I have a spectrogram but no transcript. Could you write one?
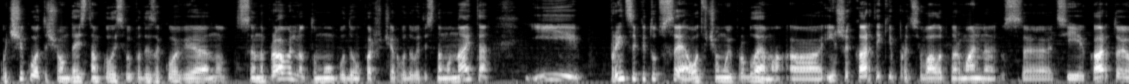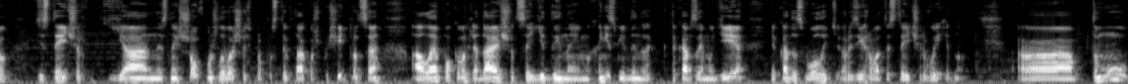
Очікувати, що вам десь там колись випаде Заковія, ну це неправильно, тому будемо в першу чергу дивитись на Moon Knight. І в принципі тут все. От в чому і проблема. Е, інших карт, які працювали б нормально з е, цією картою, зі Stager, я не знайшов, можливо, я щось пропустив, також пишіть про це. Але поки виглядає, що це єдиний механізм, єдина така взаємодія, яка дозволить розігрувати стейчер вигідно. Е, тому,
